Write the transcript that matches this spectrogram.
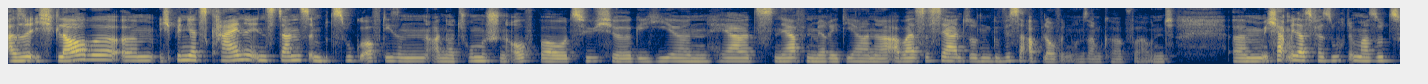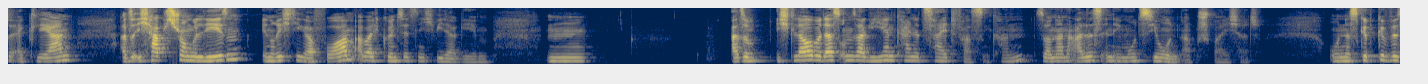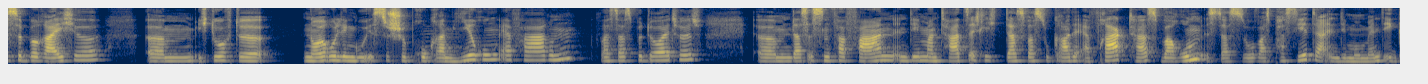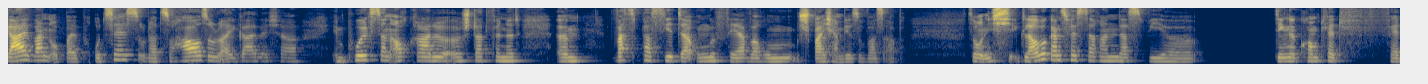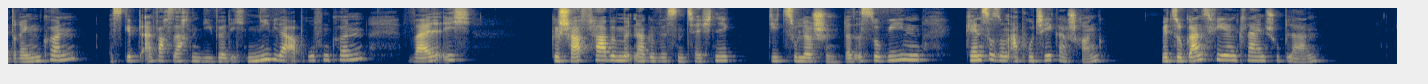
also ich glaube, ähm, ich bin jetzt keine Instanz in Bezug auf diesen anatomischen Aufbau, Psyche, Gehirn, Herz, Nervenmeridiane, aber es ist ja so ein gewisser Ablauf in unserem Körper. Und ähm, ich habe mir das versucht immer so zu erklären. Also ich habe es schon gelesen in richtiger Form, aber ich könnte es jetzt nicht wiedergeben. Also ich glaube, dass unser Gehirn keine Zeit fassen kann, sondern alles in Emotionen abspeichert. Und es gibt gewisse Bereiche, ähm, ich durfte neurolinguistische Programmierung erfahren, was das bedeutet. Ähm, das ist ein Verfahren, in dem man tatsächlich das, was du gerade erfragt hast, warum ist das so, was passiert da in dem Moment, egal wann, ob bei Prozess oder zu Hause oder egal welcher Impuls dann auch gerade äh, stattfindet, ähm, was passiert da ungefähr, warum speichern wir sowas ab. So, und ich glaube ganz fest daran, dass wir Dinge komplett verdrängen können, es gibt einfach Sachen, die würde ich nie wieder abrufen können, weil ich geschafft habe, mit einer gewissen Technik die zu löschen. Das ist so wie ein, kennst du so einen Apothekerschrank mit so ganz vielen kleinen Schubladen?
